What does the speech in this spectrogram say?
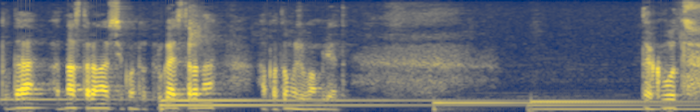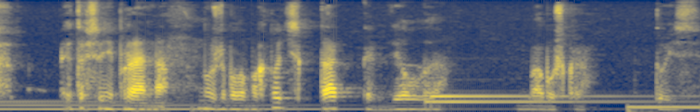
туда, одна сторона, секунду другая сторона, а потом уже в омлет. Так вот, это все неправильно. Нужно было махнуть так, как делала бабушка. То есть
